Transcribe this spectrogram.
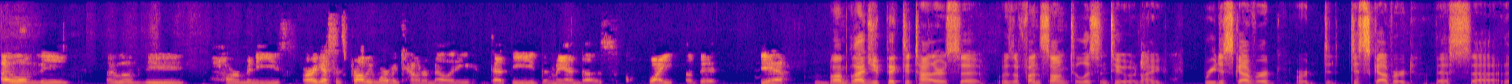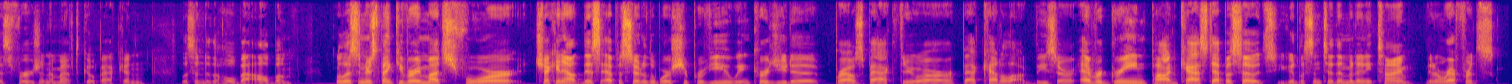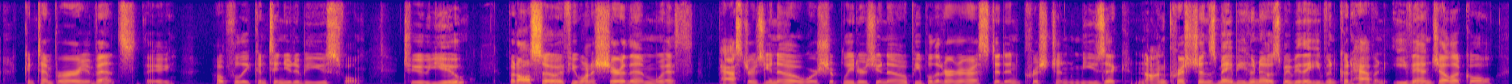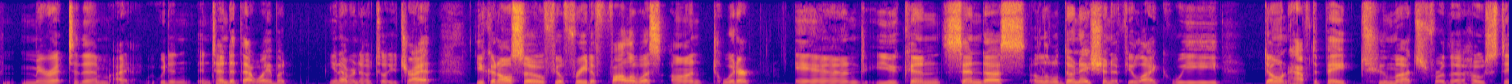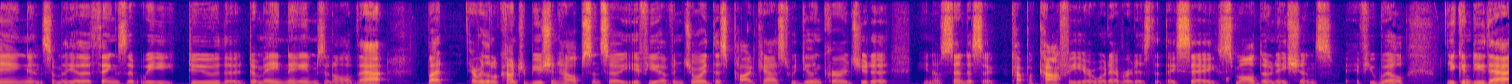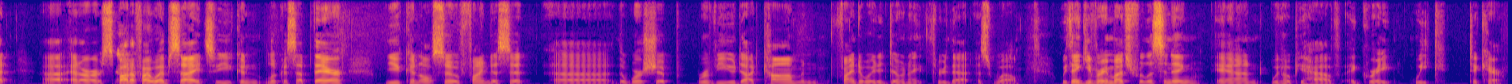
I love the I love the harmonies, or I guess it's probably more of a counter melody that the the man does quite a bit. Yeah, Well, I'm glad you picked it, Tyler. A, it was a fun song to listen to, and I rediscovered or d- discovered this uh, this version. I'm gonna have to go back and listen to the whole album. Well, listeners, thank you very much for checking out this episode of the Worship Review. We encourage you to browse back through our back catalog. These are evergreen podcast episodes. You could listen to them at any time. They don't reference contemporary events. They hopefully continue to be useful to you, but also if you want to share them with pastors you know, worship leaders you know, people that are interested in Christian music, non Christians maybe, who knows? Maybe they even could have an evangelical merit to them. I we didn't intend it that way, but you never know till you try it. You can also feel free to follow us on Twitter and you can send us a little donation if you like. We don't have to pay too much for the hosting and some of the other things that we do, the domain names and all of that. But every little contribution helps. And so if you have enjoyed this podcast, we do encourage you to, you know, send us a cup of coffee or whatever it is that they say, small donations, if you will. You can do that uh, at our Spotify website, so you can look us up there. You can also find us at uh, theworshipreview.com and find a way to donate through that as well. We thank you very much for listening, and we hope you have a great week. Take care.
